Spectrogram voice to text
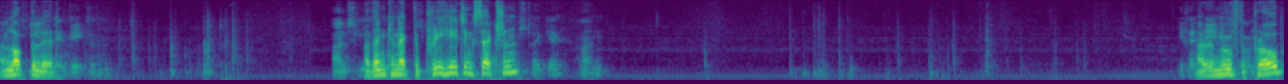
and lock the lid. I then connect the preheating section. I remove the probe.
